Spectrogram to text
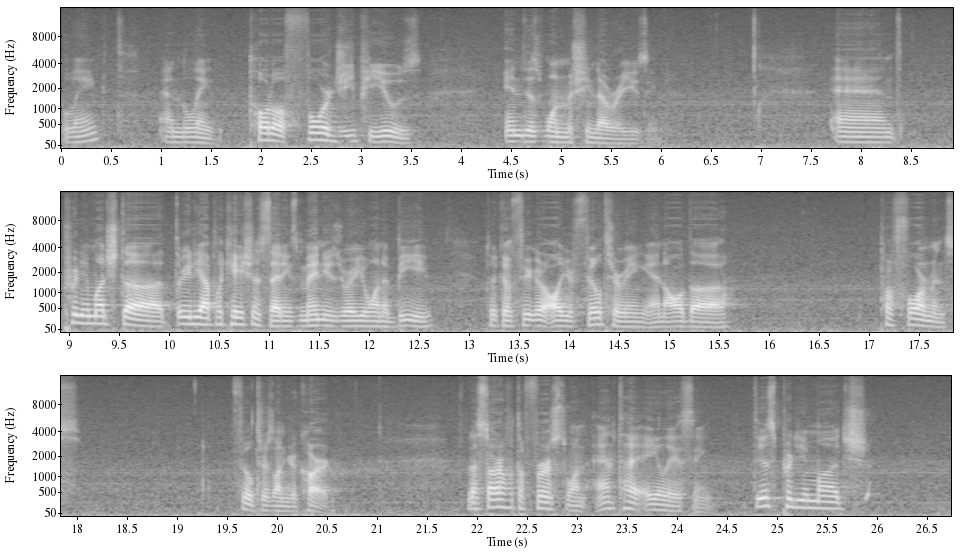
linked and linked total of four GPUs in this one machine that we're using and pretty much the 3D application settings menus where you want to be to configure all your filtering and all the performance filters on your card. Let's start off with the first one, anti-aliasing. This pretty much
